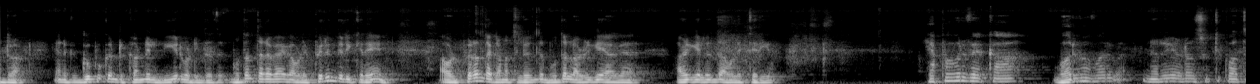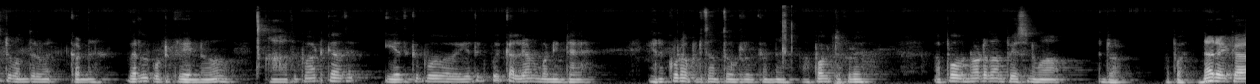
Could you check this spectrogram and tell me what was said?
என்றாள். எனக்கு குபுக்கென்று கண்ணில் நீர் வடிந்தது. முதல் தடவையாக அவளை பிரிந்திருக்கிறேன். அவள் பிறந்த கணத்திலிருந்து முதல் அழுகையாக அழுகையிலிருந்து அவளை தெரியும். எப்போ வருவேக்கா வருவேன் வருவேன். நிறைய இடம் சுற்றி பார்த்துட்டு வந்துடுவேன் கண்ணு விரல் போட்டுக்கிறேன்னோ அது பாட்டுக்காது எதுக்கு போ எதுக்கு போய் கல்யாணம் பண்ணிட்டேன் எனக்கு கூட அப்படி தான் தோன்றுறது கண்ணு. அப்பா கிட்ட கூட. அப்பா உன்னோட தான் பேசணுமா? என்றாள். அப்பா என்ன ரேக்கா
